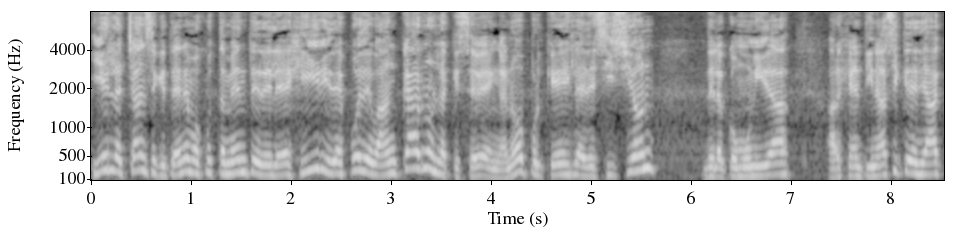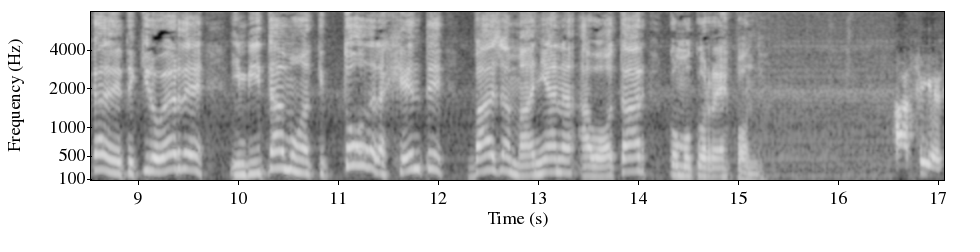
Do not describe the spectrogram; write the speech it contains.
y es la chance que tenemos justamente de elegir y después de bancarnos la que se venga, ¿no? Porque es la decisión de la comunidad argentina. Así que desde acá, desde Te Quiero Verde, invitamos a que toda la gente vaya mañana a votar como corresponde. Así es.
